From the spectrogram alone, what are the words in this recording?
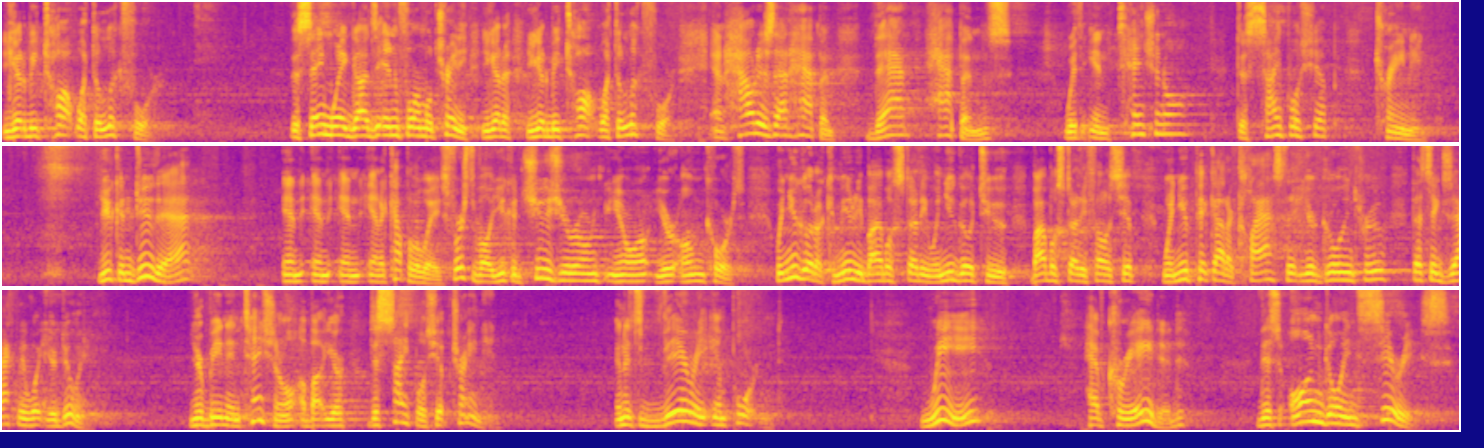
You got to be taught what to look for. The same way God's informal training, you gotta, you got to be taught what to look for. And how does that happen? That happens with intentional discipleship training. You can do that in, in, in, in a couple of ways. First of all, you can choose your own, your, your own course. When you go to community Bible study, when you go to Bible study fellowship, when you pick out a class that you're going through, that's exactly what you're doing. You're being intentional about your discipleship training. And it's very important. We have created this ongoing series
